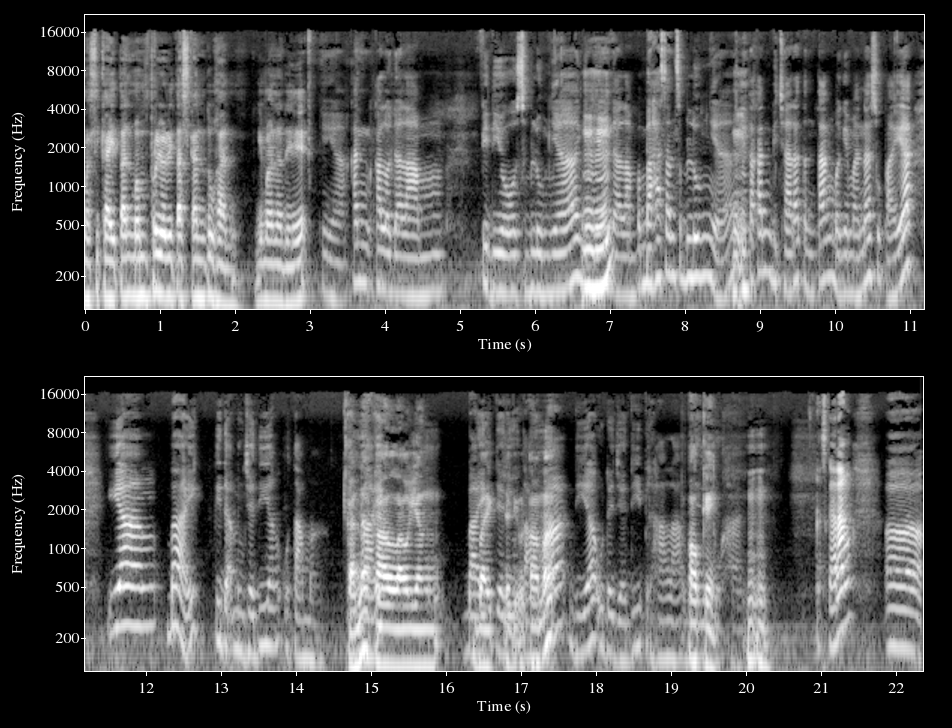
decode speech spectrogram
masih kaitan memprioritaskan Tuhan. Gimana dek? Iya, kan kalau dalam video sebelumnya gitu Mhm. ya, dalam pembahasan sebelumnya Mhm. kita kan bicara tentang bagaimana supaya yang baik tidak menjadi yang utama. Yang Karena baik, kalau yang baik, baik jadi, jadi utama, dia udah jadi berhala, udah Oke. jadi Tuhan. Mm-mm. Nah, sekarang eh,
